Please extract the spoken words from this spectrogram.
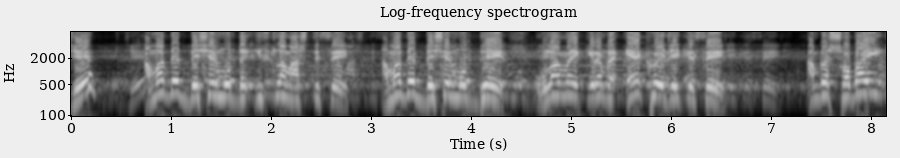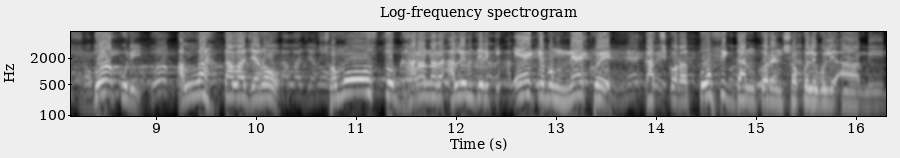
যে আমাদের দেশের মধ্যে ইসলাম আসতেছে। আমাদের দেশের মধ্যে ওলামায় কেরামরা এক হয়ে যাইতেছে। আমরা সবাই দোয়া করি। আল্লাহ তালা যেন সমস্ত ঘরানার আলেমদেরকে এক এবং ন্যাক হয়ে কাজ করা তৌফিক দান করেন সকলে বলি আমিন।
